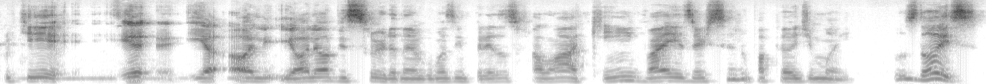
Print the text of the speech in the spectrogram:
Porque, e, e, olha, e olha o absurdo, né? Algumas empresas falam, ah, quem vai exercer o papel de mãe? Os dois.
